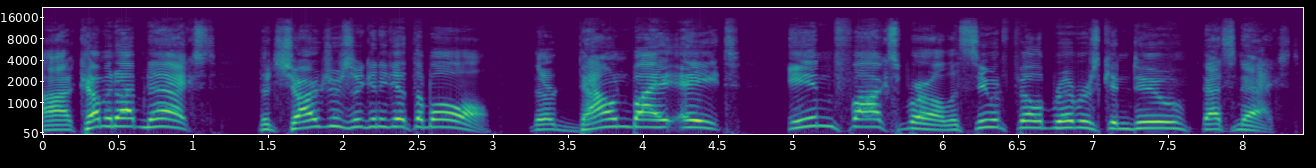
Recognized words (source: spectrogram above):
Uh, coming up next, the Chargers are going to get the ball. They're down by eight in Foxborough. Let's see what Philip Rivers can do. That's next.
